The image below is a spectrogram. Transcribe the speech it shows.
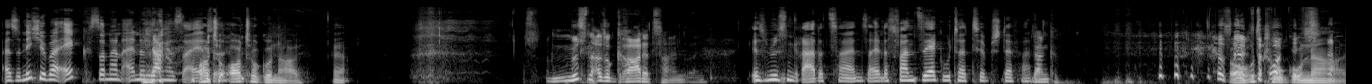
Also nicht über Eck, sondern eine lange Seite. Ortho orthogonal. Ja. Müssen also gerade Zahlen sein. Es müssen gerade Zahlen sein. Das war ein sehr guter Tipp, Stefan. Danke. Das. Orthogonal.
